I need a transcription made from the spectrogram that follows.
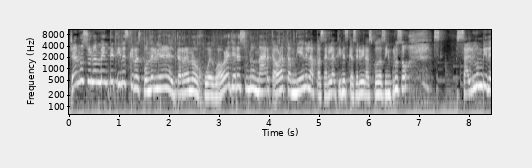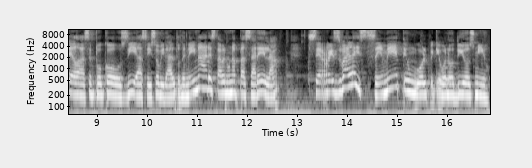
Ya no solamente tienes que responder bien en el terreno de juego, ahora ya eres una marca, ahora también en la pasarela tienes que hacer bien las cosas, incluso Salió un video hace pocos días, se hizo viral, donde Neymar estaba en una pasarela, se resbala y se mete un golpe que, bueno, Dios mío.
